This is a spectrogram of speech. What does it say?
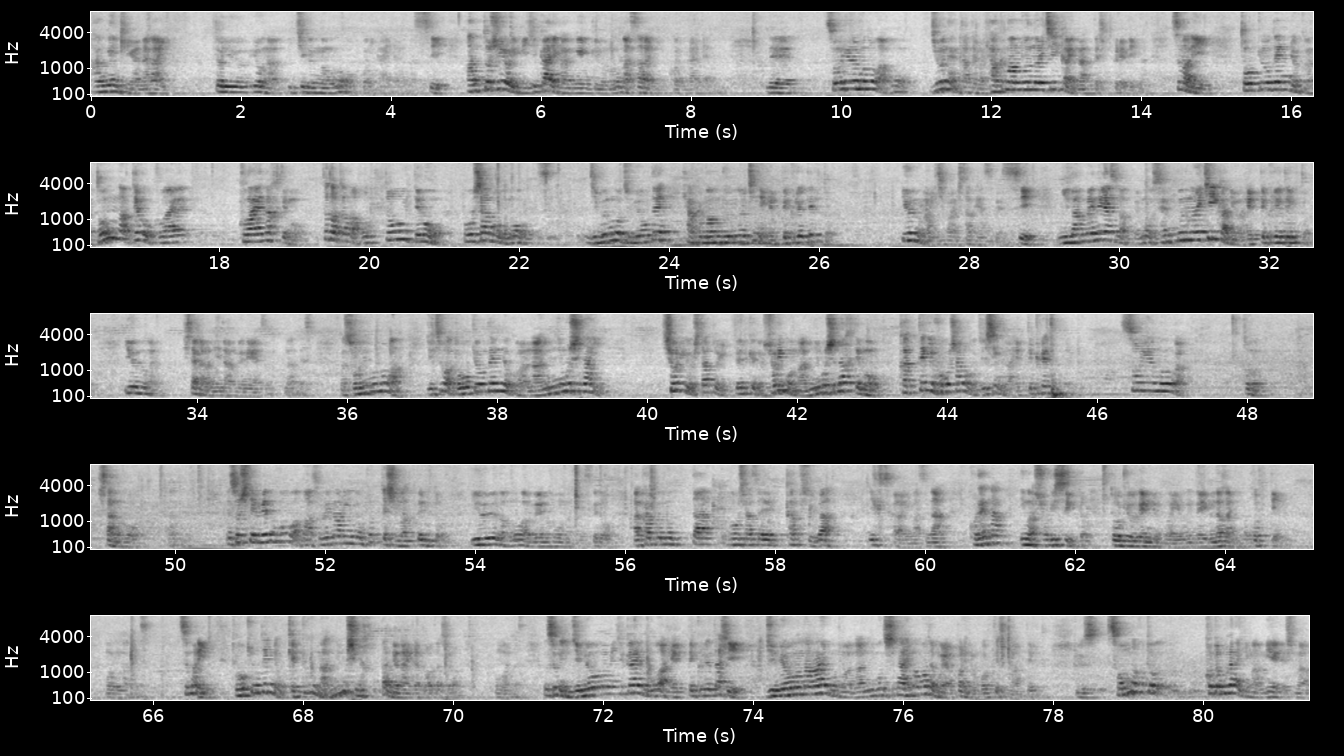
半減期が長いというような一群のものをここに書いてありますし半年より短い半減期のものがさらにここに書いてあります。でそういうものはもう10年経てば100万分の1以下になってくれています。つまり東京電力がどんな手を加え加えなくてもただただ放っておいても放射能の自分の寿命で100万分の1に減ってくれてると。いうのが一番下のやつですし2段目のやつだってもう1000分の1以下には減ってくれてると。いうのが下から2段目のやつなんです。そういうものは実は東京電力は何にもしない。処理をしたと言ってるけど処理も何にもしなくても勝手に放射能自身が減ってくれたという。そういうものがこの下の方。でそして上の方はまあそれなりに残ってしまってるというようなものが上の方なんですけど赤く塗った放射性各種がいくつかありますがこれが今処理水と東京電力が呼んでいる中に残っているものなんです。つまり東京電力結局何にもしなかったんじゃないかと私は思います。要するに寿命の短いものは減ってくれたし寿命の長いものは何もしないままでもやっぱり残ってしまっていると。いうそんなことことぐらいにまあ見えてしまう。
